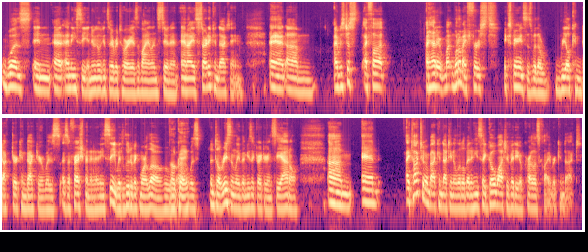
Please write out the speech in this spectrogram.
was in at NEC, in New England Conservatory, as a violin student, and I started conducting. And um, I was just, I thought, I had a, my, one of my first experiences with a real conductor conductor was as a freshman at NEC with Ludovic Morlot, who uh, okay. uh, was until recently the music director in Seattle. Um, and I talked to him about conducting a little bit, and he said, "Go watch a video of Carlos Kleiber conduct."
